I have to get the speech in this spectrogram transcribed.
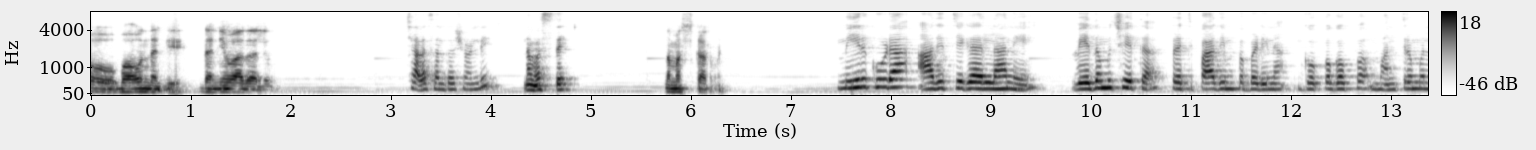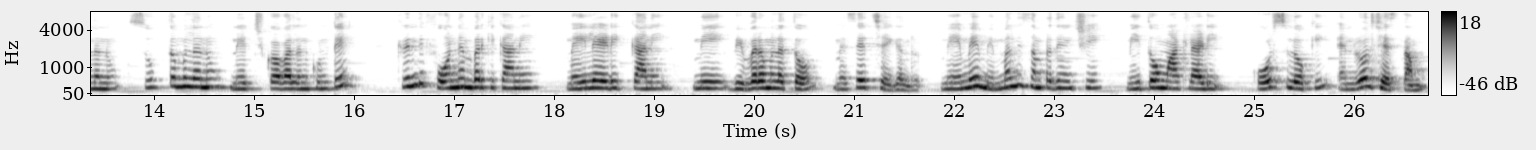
ఓ బాగుందండి. ధన్యవాదాలు. చాలా సంతోషం అండి. నమస్తే. నమస్కారం అండి. మీరు కూడా ఆదిత్య గారిలానే వేదము చేత ప్రతిపాదింపబడిన గొప్ప గొప్ప మంత్రములను సూక్తములను నేర్చుకోవాలనుకుంటే క్రింది ఫోన్ నెంబర్కి కానీ మెయిల్ ఐడికి కానీ మీ వివరములతో మెసేజ్ చేయగలరు. మేమే మిమ్మల్ని సంప్రదించి మీతో మాట్లాడి కోర్సులోకి ఎన్రోల్ చేస్తాము.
